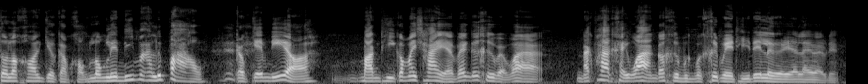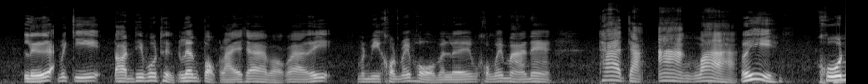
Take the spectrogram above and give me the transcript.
ตัวละครเกี่ยวกับของโรงเรียนนี้มาหรือเปล่า กับเกมนี้เหรอบางทีก็ไม่ใช่อะแม่งก็คือแบบว่านักพากใครว่างก็คือมึงมาขึ้นเวทีได้เลยอะไรแบบเนี้ยหรือเมื่อกี้ตอนที่พูดถึงเรื่องปกไลฟ์ใช่บอกว่าเฮ้ยมันมีคนไม่โผล่มาเลยคงไม่มาแน่ ถ้าจะอ้างว่า เฮ้ย คุณ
